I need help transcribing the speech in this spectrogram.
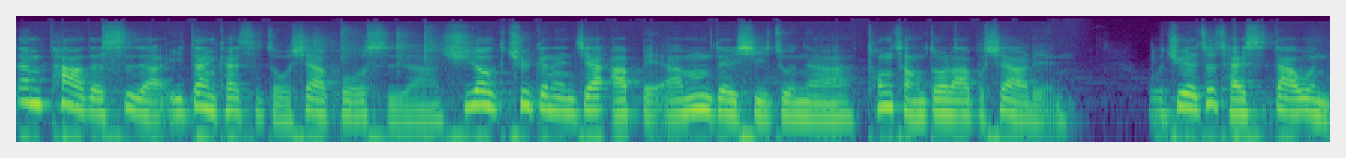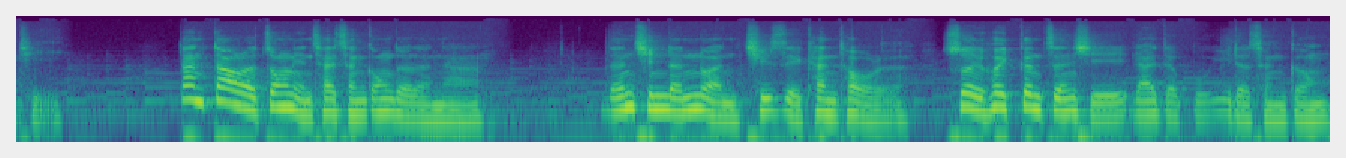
但怕的是啊，一旦开始走下坡时啊，需要去跟人家阿北阿姆的西尊啊，通常都拉不下脸。我觉得这才是大问题。但到了中年才成功的人啊，人情冷暖其实也看透了，所以会更珍惜来得不易的成功。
